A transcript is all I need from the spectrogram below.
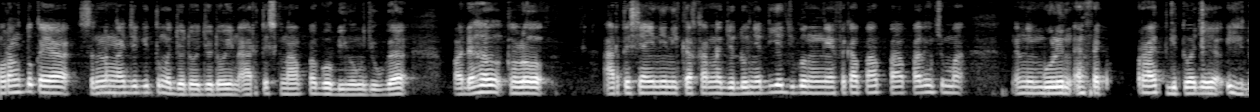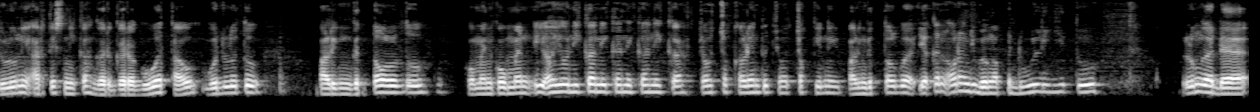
orang tuh kayak seneng aja gitu ngejodoh-jodohin artis. Kenapa? Gue bingung juga. Padahal kalau artisnya ini nikah karena jodohnya dia juga ngefek apa-apa. Paling cuma nimbulin efek pride gitu aja ya. Ih dulu nih artis nikah gara-gara gue tahu gue dulu tuh paling getol tuh komen-komen ih ayo nikah nikah nikah nikah. Cocok kalian tuh cocok ini. Paling getol gue ya kan orang juga nggak peduli gitu. Lu nggak ada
